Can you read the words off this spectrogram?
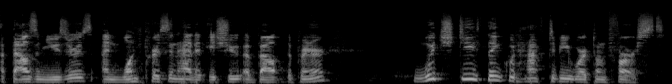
a thousand users and one person had an issue about the printer, which do you think would have to be worked on first?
